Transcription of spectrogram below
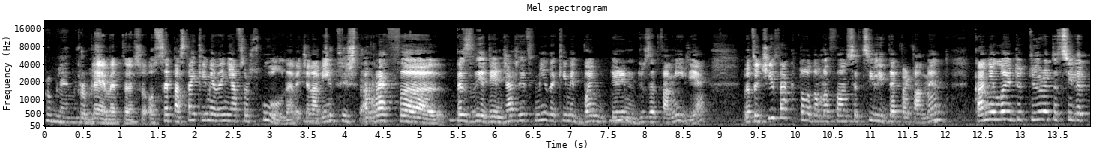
problemet, mm, problemet ose pastaj kemi edhe një after school, domethënë që na vinë rreth 50 dhe 60 fëmi dhe kemi të bëjmë deri në 20 familje, dhe të gjitha këto, domethënë, secili departament, Ka një lloj detyre të cilët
